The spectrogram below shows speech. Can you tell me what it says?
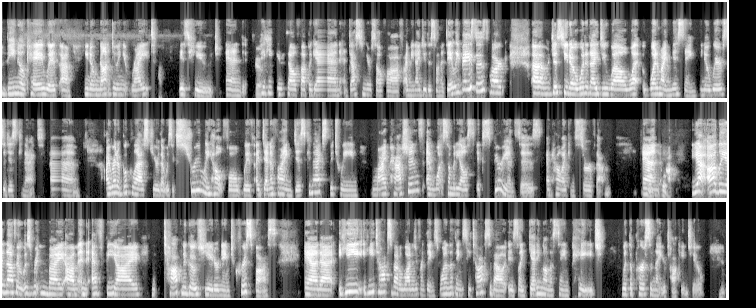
Being okay with um, you know not doing it right is huge. And yes. picking yourself up again and dusting yourself off i mean i do this on a daily basis mark. Um, just you know what did i do well? What what am i missing? You know where's the disconnect? Um, i read a book last year that was extremely helpful with identifying disconnects between my passions and what somebody else experiences and how i can serve them. And oh, cool yeah, oddly enough, it was written by um, an FBI top negotiator named Chris Voss. And uh, he he talks about a lot of different things. One of the things he talks about is like getting on the same page with the person that you're talking to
